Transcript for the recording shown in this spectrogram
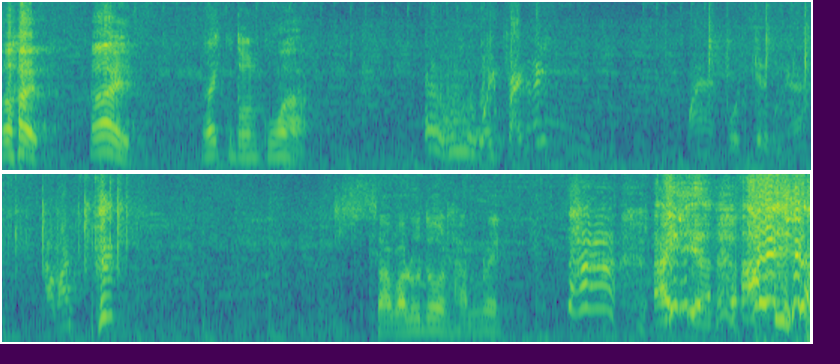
เฮ้ยเฮ้ยเฮ้ยกูโดนกูอะโอ้โหไอ้แบงค์นี่ไม่กดเกลียดมึงนะเอามันซาวารุโดนทันเว้ยไอ้เหี้ยไอ้เหี้ย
